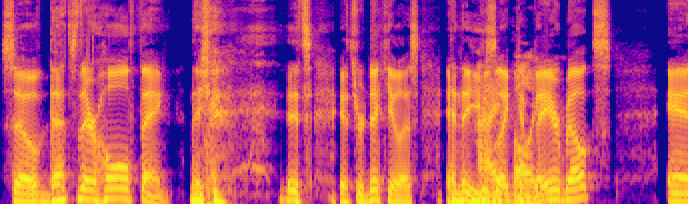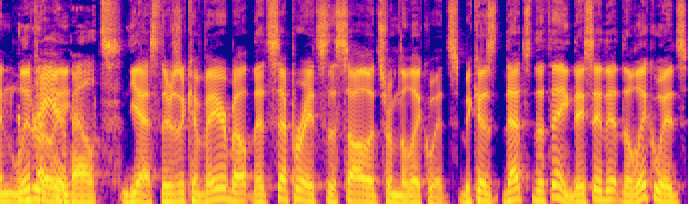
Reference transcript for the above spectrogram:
So that's their whole thing. it's it's ridiculous, and they use high like volume. conveyor belts and literally conveyor. Yes, there's a conveyor belt that separates the solids from the liquids because that's the thing. They say that the liquids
